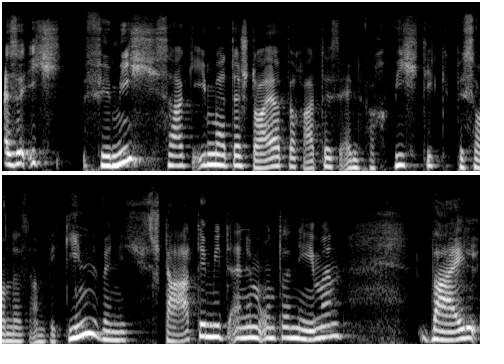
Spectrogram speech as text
Also ich für mich sage immer, der Steuerberater ist einfach wichtig, besonders am Beginn, wenn ich starte mit einem Unternehmen, weil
